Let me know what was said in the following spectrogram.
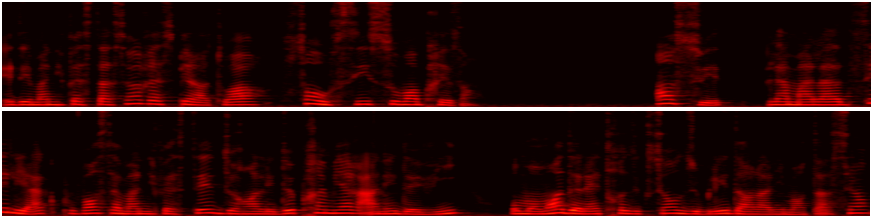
et des manifestations respiratoires sont aussi souvent présents. Ensuite, la maladie cœliaque pouvant se manifester durant les deux premières années de vie, au moment de l'introduction du blé dans l'alimentation,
